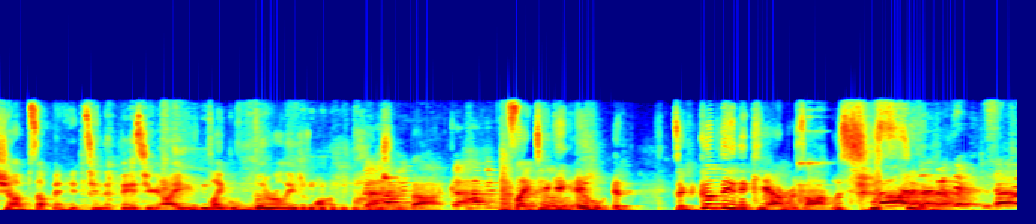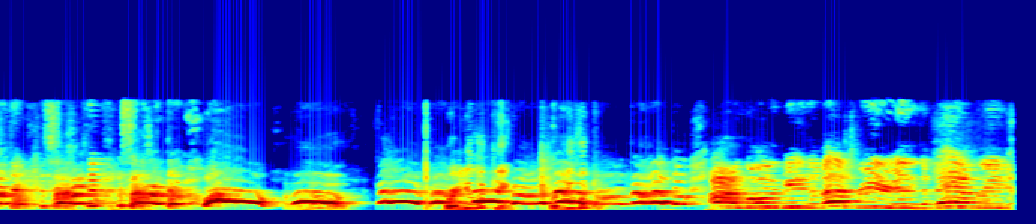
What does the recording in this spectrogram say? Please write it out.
jumps up and hits you in the face, your eye, you like literally just want to punch him back. It's like taking a. It, it's a good thing the camera's on. Let's just oh, say that. It says right there! It says right there! It says right there! Wow! I know. Where are you looking? Where are you looking? I'm gonna be the best reader in the family!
